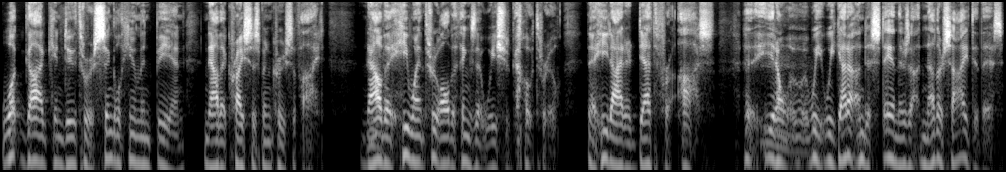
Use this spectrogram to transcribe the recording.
what God can do through a single human being now that Christ has been crucified. Now that He went through all the things that we should go through, that He died a death for us you know, we, we got to understand there's another side to this.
